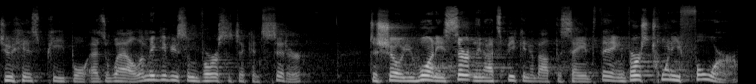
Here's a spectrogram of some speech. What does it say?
to his people as well. Let me give you some verses to consider to show you one, he's certainly not speaking about the same thing. Verse 24,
